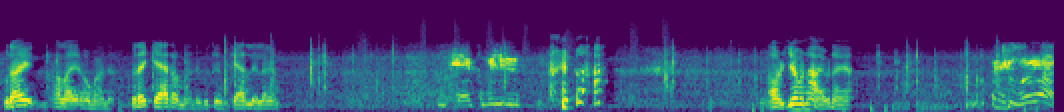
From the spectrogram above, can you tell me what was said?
กูได้อะไรออกมาเนี่ย กูได้แก๊สออกมา เดี๋ยวกูเติมแก๊สเลยแล้วกัน กูแพ้กูไม่ลืมเอาเฮียมันหายไปไหนอะอยู่ข้างหลัง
